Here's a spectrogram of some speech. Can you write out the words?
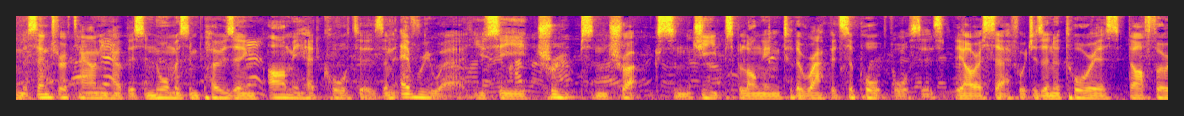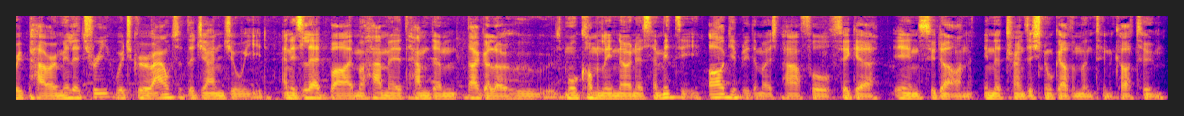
In the center of town, you have this enormous, imposing army headquarters, and everywhere you see troops and trucks and jeeps belonging to the Rapid Support Forces, the RSF, which is a notorious Darfuri paramilitary which grew out of the Janjaweed and is led by Mohammed Hamdan Dagalo, who is more commonly known as Hemeti, arguably the most powerful figure in Sudan in the transitional government in Khartoum.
